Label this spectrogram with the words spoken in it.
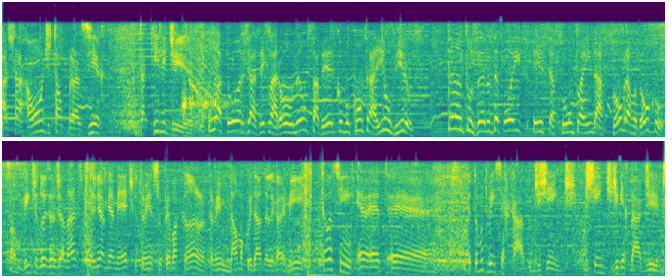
Achar onde está o prazer daquele dia. O ator já declarou não saber como contrair o vírus. Tantos anos depois, esse assunto ainda assombra Rodolfo? São 22 anos de análise. Tenho a minha médica também é super bacana, também me dá uma cuidada legal em mim. Então, assim, é, é, é, eu estou muito bem cercado de gente, de gente de verdade, de, de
